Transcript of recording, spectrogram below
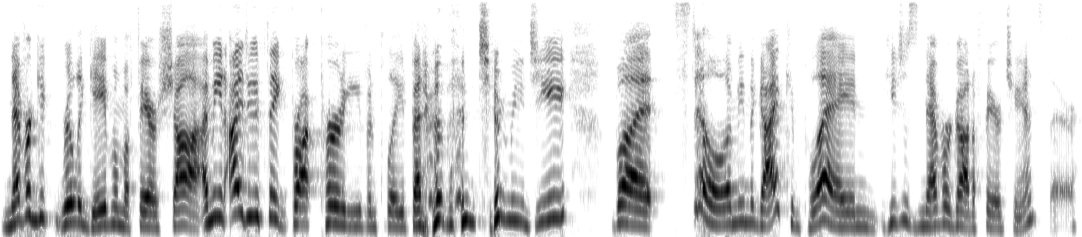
Never get, really gave him a fair shot. I mean, I do think Brock Purdy even played better than Jimmy G, but still, I mean, the guy can play, and he just never got a fair chance there.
